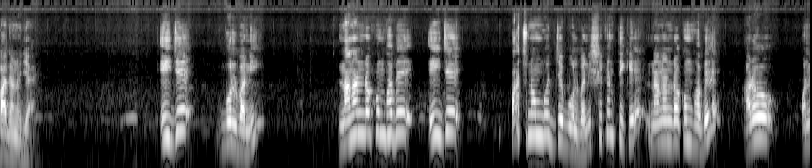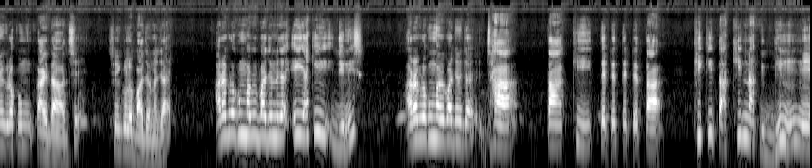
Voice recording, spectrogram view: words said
বাজানো যায়। এই যে বলবানি, নানান রকমভাবে এই যে পাঁচ নম্বর যে বলবানি, সেখান থেকে নানান রকমভাবে আরও অনেক রকম কায়দা আছে, সেইগুলো বাজানো যায়। আর এক রকমভাবে বাজানো যায় এই একই জিনিস আর এক রকমভাবে বাজানো যায় ঝা, তা, খি, তেটে তেটে, তা খিকি তা, খি নাক ধিন, নে,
